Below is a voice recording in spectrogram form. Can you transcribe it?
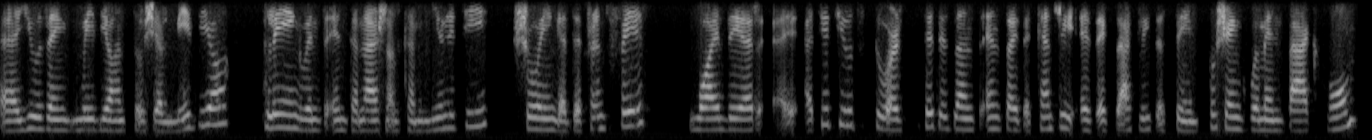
uh, using media and social media, playing with the international community, showing a different face, while their uh, attitudes towards citizens inside the country is exactly the same, pushing women back home.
